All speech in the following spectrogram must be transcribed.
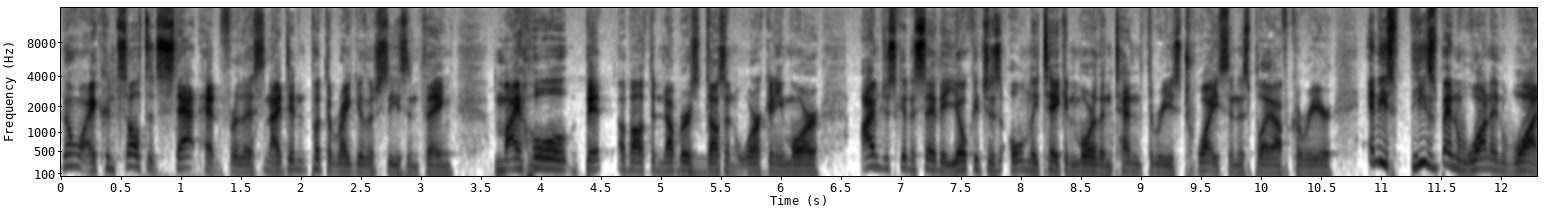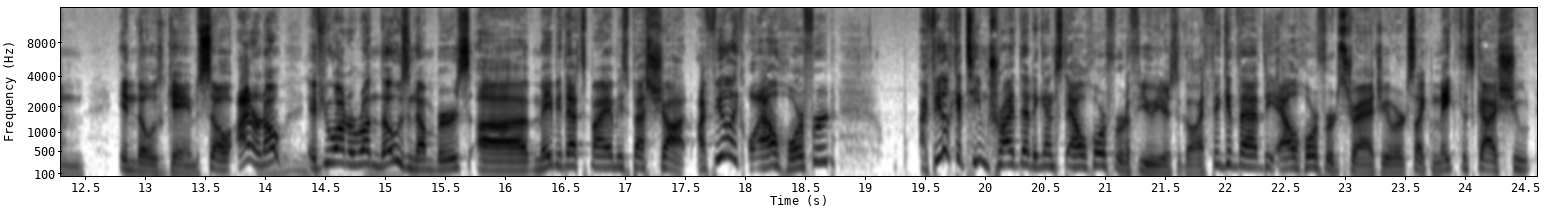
No, I consulted StatHead for this, and I didn't put the regular season thing. My whole bit about the numbers hmm. doesn't work anymore. I'm just going to say that Jokic has only taken more than 10 threes twice in his playoff career, and he's he's been one and one in those games. So I don't know if you want to run those numbers. Uh, maybe that's Miami's best shot. I feel like Al Horford. I feel like a team tried that against Al Horford a few years ago. I think of that the Al Horford strategy where it's like make this guy shoot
